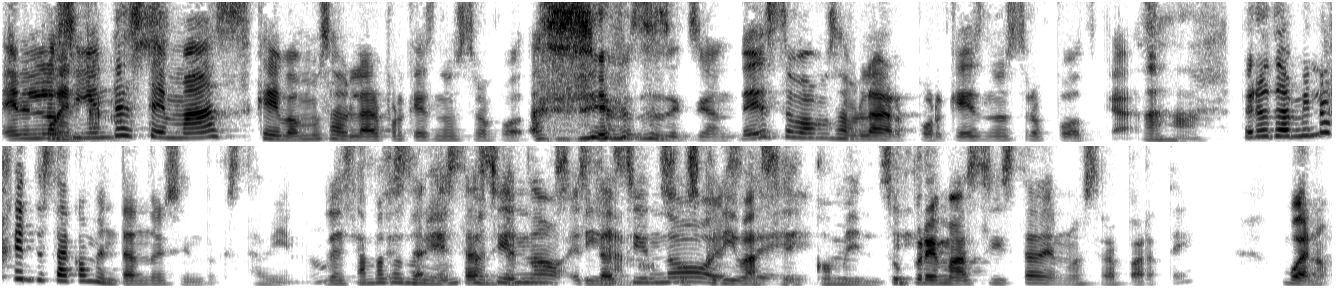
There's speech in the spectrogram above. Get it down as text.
en los siguientes temas que vamos a hablar porque es nuestro podcast, así se llama esta sección, de esto vamos a hablar porque es nuestro podcast. Ajá. Pero también la gente está comentando y siento que está bien, ¿no? Le están pasando está, bien. está siendo, está siendo suscríbase, este, supremacista de nuestra parte. Bueno,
